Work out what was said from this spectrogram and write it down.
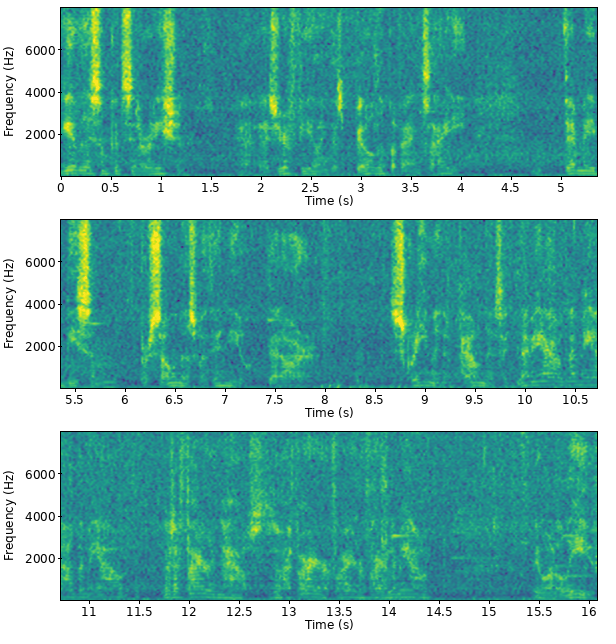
give this some consideration. As you're feeling this buildup of anxiety, there may be some personas within you that are screaming and pounding, saying, let me out, let me out, let me out. There's a fire in the house. There's a fire, fire, fire, let me out. They want to leave.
